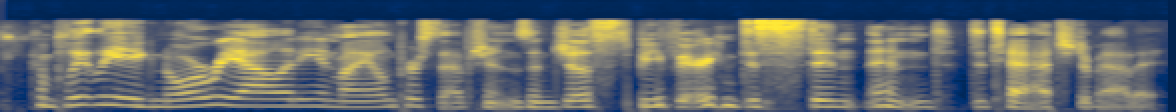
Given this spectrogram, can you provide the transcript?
completely ignore reality and my own perceptions and just be very distant and detached about it.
